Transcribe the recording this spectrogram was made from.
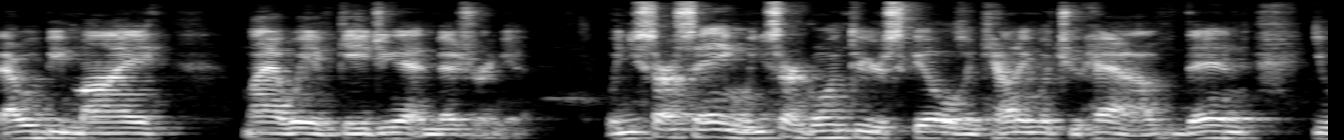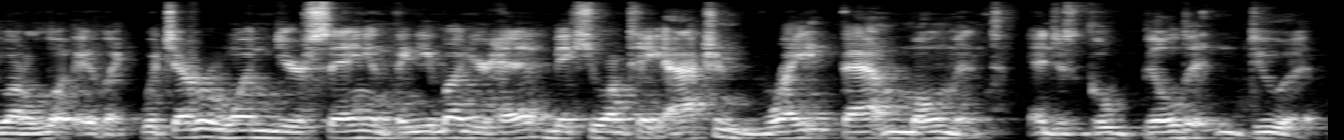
That would be my my way of gauging it and measuring it. When you start saying, when you start going through your skills and counting what you have, then you want to look at like whichever one you're saying and thinking about in your head makes you want to take action right that moment and just go build it and do it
